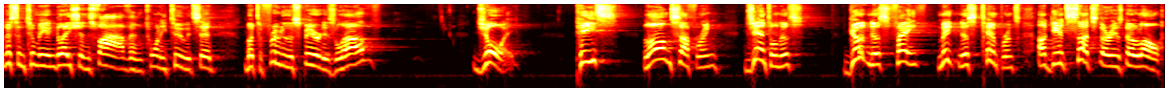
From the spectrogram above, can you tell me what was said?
Listen to me in Galatians 5 and 22. It said, But the fruit of the Spirit is love, joy, peace, long suffering, gentleness, goodness, faith, meekness, temperance. Against such there is no law.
